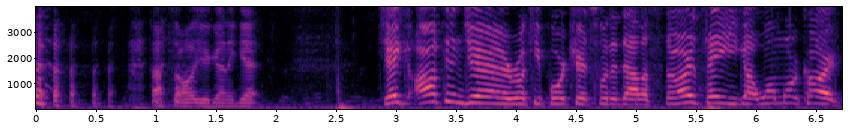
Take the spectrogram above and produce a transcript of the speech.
That's all you're going to get. Jake Oettinger, rookie portraits for the Dallas Stars. Hey, you got one more card.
